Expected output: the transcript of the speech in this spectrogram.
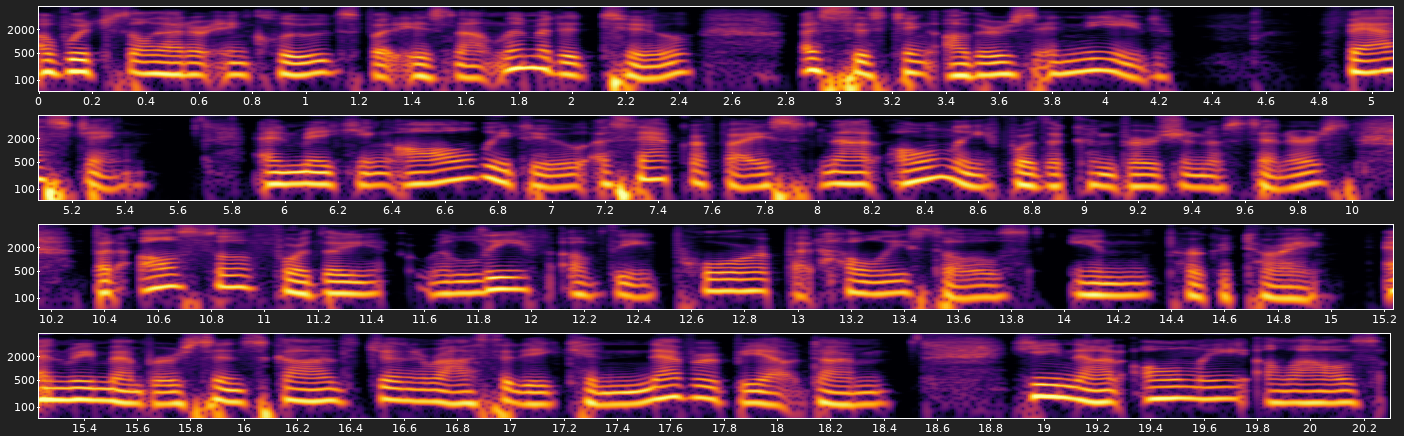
of which the latter includes, but is not limited to, assisting others in need, fasting, and making all we do a sacrifice not only for the conversion of sinners, but also for the relief of the poor but holy souls in purgatory. And remember, since God's generosity can never be outdone, He not only allows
